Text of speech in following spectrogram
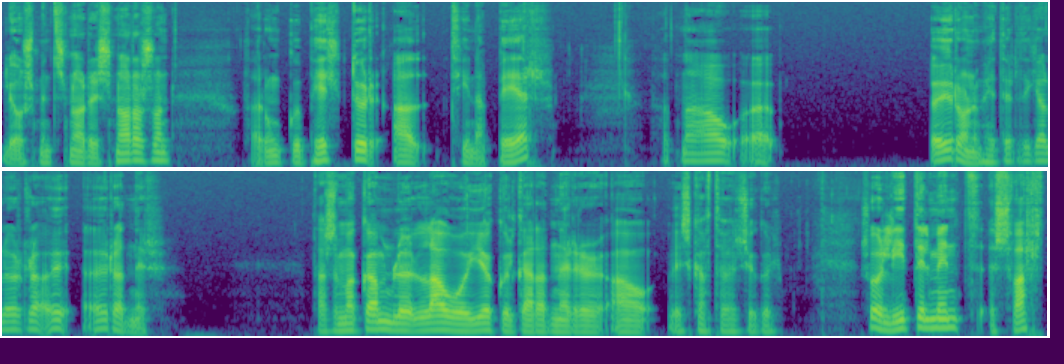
Ljósmynd Snorri Snorarsson það er ungu piltur að týna ber. Þarna á uh, auðrónum, heitir þetta ekki alveg örgla auðrarnir það sem að gamlu lágu jökulgararnir eru á við Skaftafellsjökul svo er lítilmynd svart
